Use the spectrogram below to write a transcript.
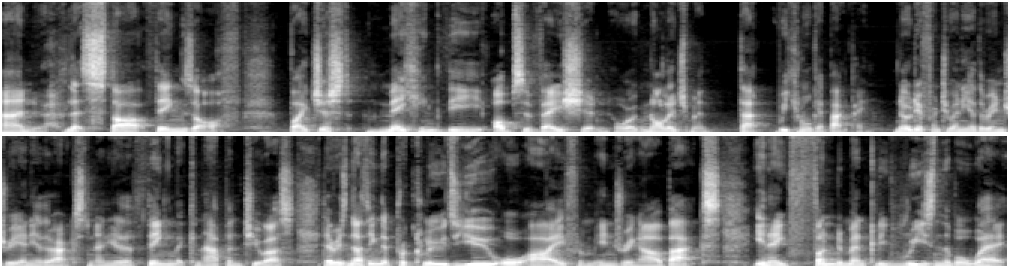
And let's start things off by just making the observation or acknowledgement that we can all get back pain. No different to any other injury, any other accident, any other thing that can happen to us. There is nothing that precludes you or I from injuring our backs in a fundamentally reasonable way.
